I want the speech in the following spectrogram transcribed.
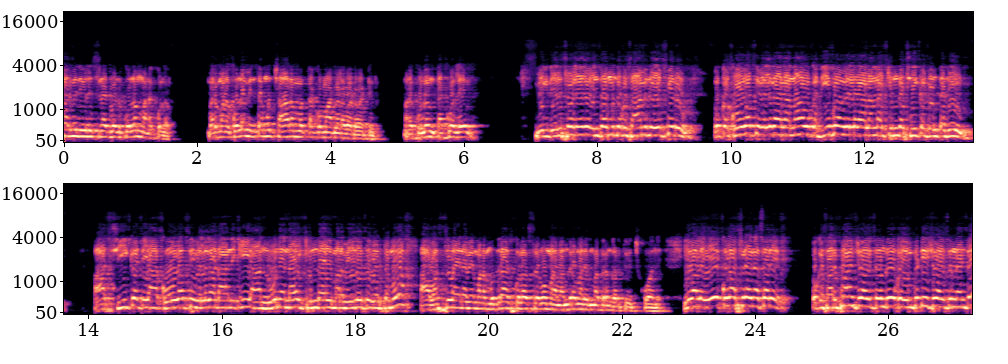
పరిమితి పిలుస్తున్నటువంటి కులం మన కులం. మరి మన కులం ఇంతకుముందు చాలా మంది తక్కువ మాట్లాడబడబట్టారు మన కులం తక్కువ లేం. మీకు తెలుసో లేదో ఇంతకుముందు ఒక సామెత చెప్పారు ఒక కోవత్తి వెలగాలన్నా ఒక దీపం వెలగాలన్నా కింద చీకటి ఉంటది. ఆ చీకటి ఆ కోవత్తి వెలగడానికి ఆ నూనె నాయి కింద మనం ఏదైతే పెడతామో ఆ వస్తువైనవే మన ముద్రాజ కులస్తులమో మనం అందరం అనేది మాత్రం గుర్తుంచుకోవాలి ఇవాళ ఏ కులస్తుడైనా సరే ఒక సర్పంచ్ అవుతుండ్రు ఒక ఎంపీటీసీ అవుతుందంటే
